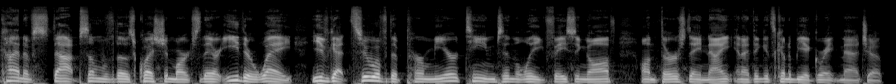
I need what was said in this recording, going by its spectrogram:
kind of stop some of those question marks there? Either way, you've got two of the premier teams in the league facing off on Thursday night, and I think it's going to be a great matchup.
